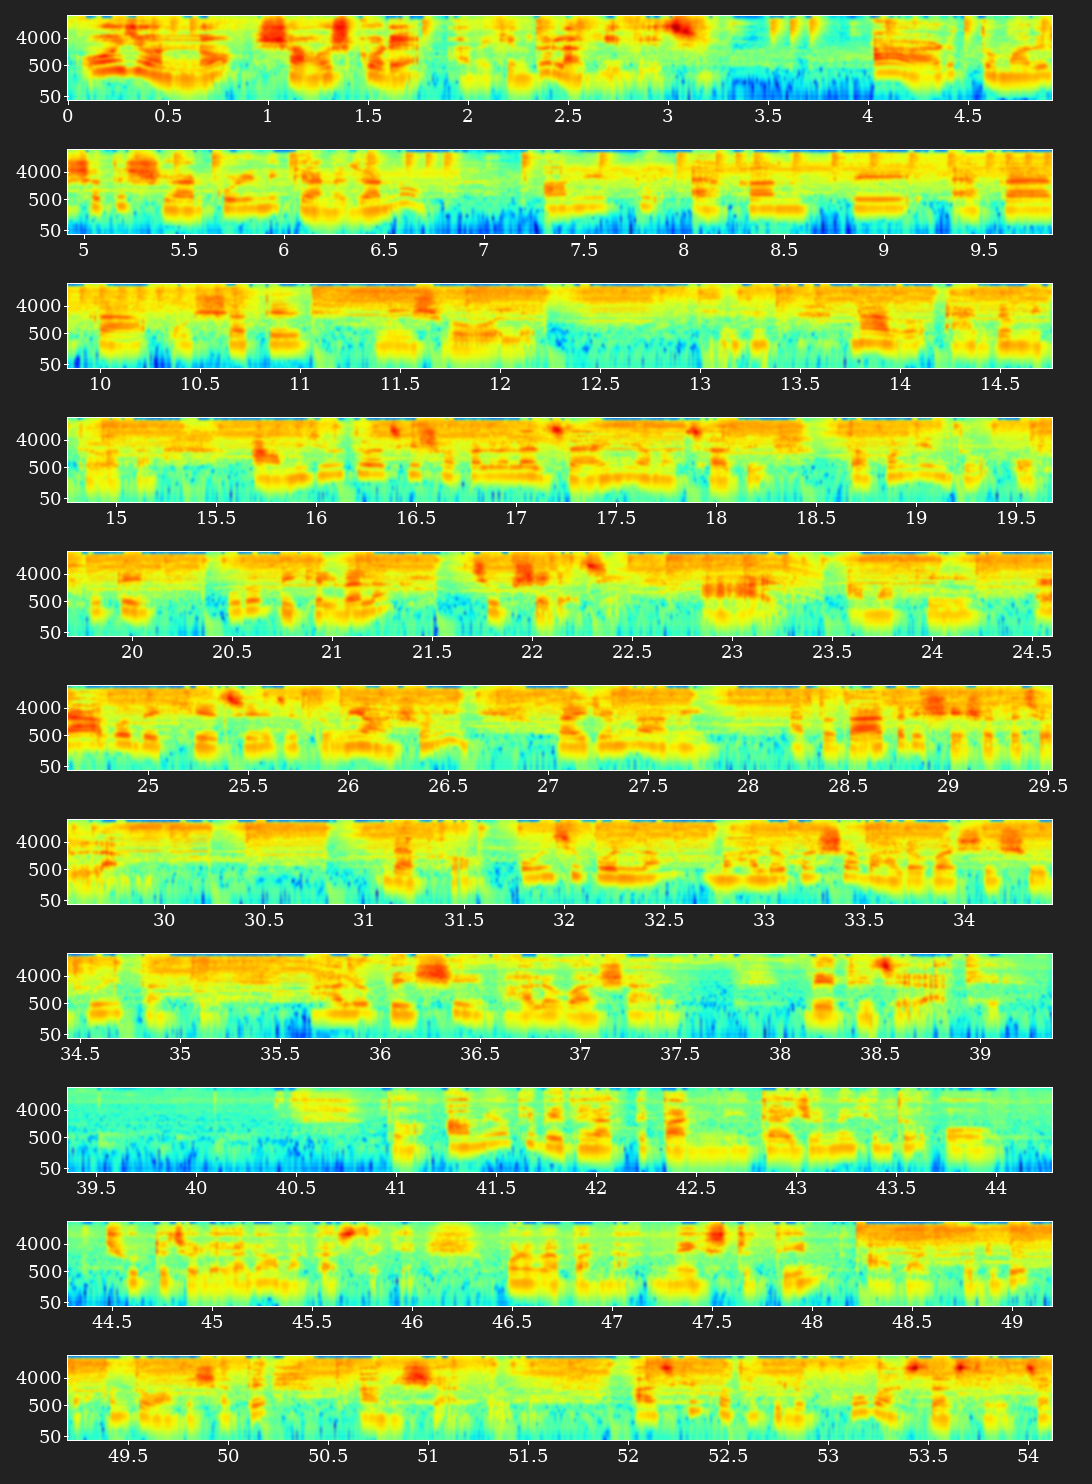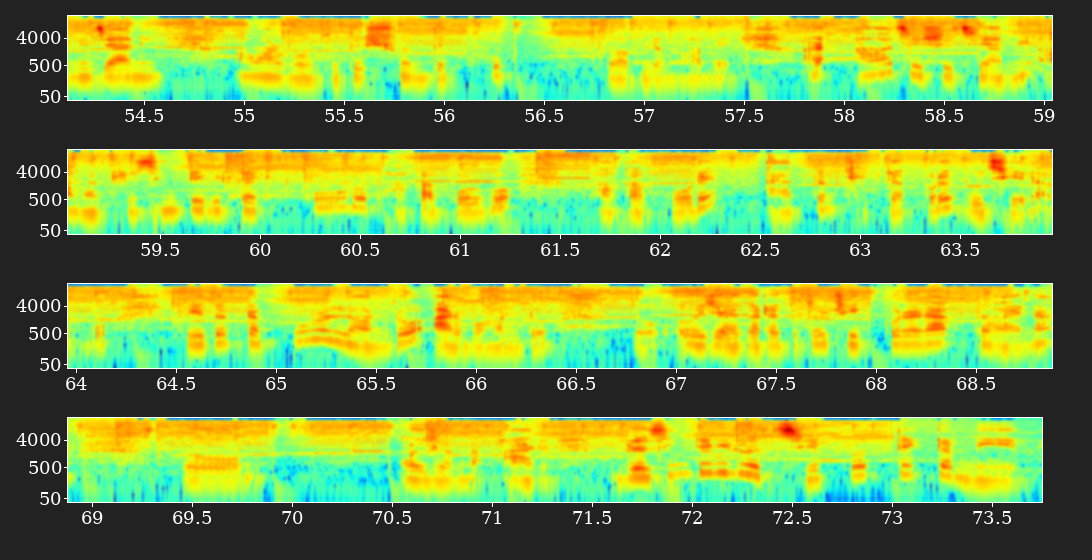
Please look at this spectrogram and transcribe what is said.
ওই জন্য সাহস করে আমি কিন্তু লাগিয়ে দিয়েছি। আর তোমাদের সাথে শেয়ার করিনি কেন জানো? আমি একটু একান্তে একা একা ওর সাথে মিশবো বলে। না গো, একদম মিথ্যা কথা। আমি যেহেতু আজকে সকালবেলা যাইনি আমার ছাদে, তখন কিন্তু ও ফুটে পুরো বিকেলবেলা চুপসে গেছে। আর আমাকে রাগও দেখিয়েছে যে তুমি আসোনি, তাই জন্য আমি এত তাড়াতাড়ি শেষ হতে চললাম। দেখো, ওই যে বললাম, ভালোবাসা ভালোবাসে শুধুই তাকে ভালোবেসে ভালোবাসায় বেঁধে যে রাখে। তো আমি ওকে বেঁধে রাখতে পারিনি, তাই জন্যই কিন্তু ও ছুটে চলে গেল আমার কাছ থেকে। কোনো ব্যাপার না নেক্সট দিন আবার ফুটবে, তখন তোমাদের সাথে আমি শেয়ার করব। আজকের কথাগুলো খুব আস্তে আস্তে হচ্ছে, আমি জানি আমার বন্ধুদের শুনতে খুব প্রবলেম হবে। আর আজ এসেছি আমি আমার ড্রেসিং টেবিলটাকে পুরো ফাঁকা করব, ফাঁকা করে একদম ঠিকঠাক করে গুছিয়ে রাখব। ভেতরটা পুরো লন্ড আর ভণ্ড। তো ওই জায়গাটাকে তো ঠিক করে রাখতে হয় না। তো ওই জন্য আর ড্রেসিং টেবিল হচ্ছে প্রত্যেকটা মেয়ের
